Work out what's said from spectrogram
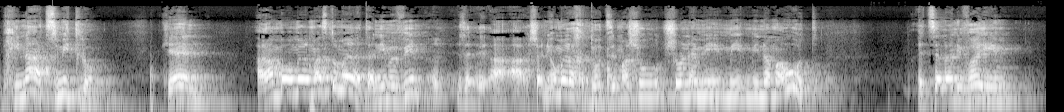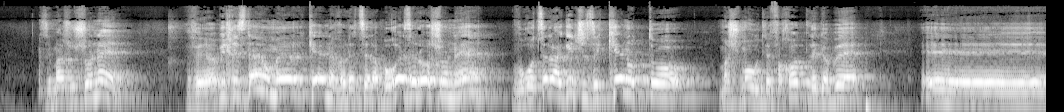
בחינה עצמית לו, כן? הרמב"ם אומר, מה זאת אומרת? אני מבין, כשאני אומר אחדות זה משהו שונה מן המהות. אצל הנבראים זה משהו שונה. ורבי חסדאי אומר, כן, אבל אצל הבורא זה לא שונה, והוא רוצה להגיד שזה כן אותו משמעות, לפחות לגבי אה,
